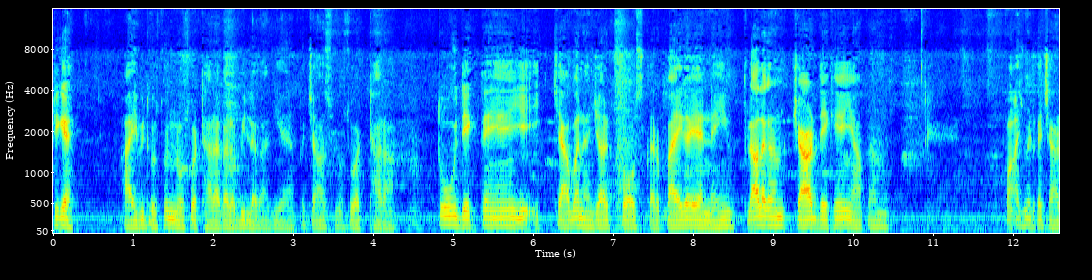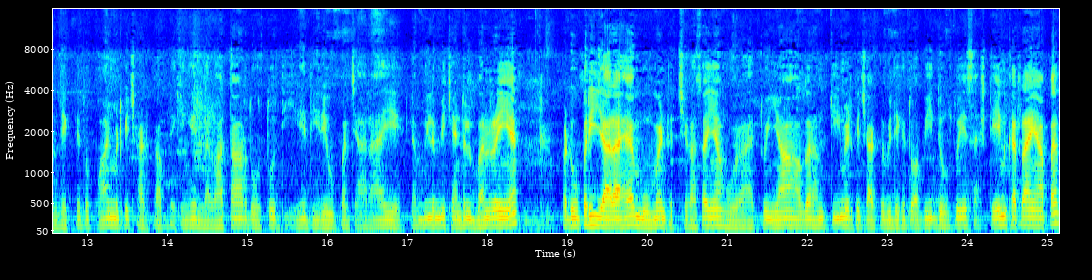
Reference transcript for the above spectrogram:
ठीक है? हाई भी, दोस्तों, नौ सौ अट्ठारह का भी लगा दिया है, पचास, नौ सौ अट्ठारह तो देखते हैं ये इक्यावन हज़ार क्रॉस कर पाएगा या नहीं। फ़िलहाल अगर हम चार्ट देखें, यहाँ पर हम पाँच मिनट का चार्ट देखते हैं तो पाँच मिनट के चार्ट पे आप देखेंगे, लगातार दोस्तों धीरे धीरे ऊपर जा रहा है ये। लंबी लंबी कैंडल बन रही हैं बट ऊपर ही जा रहा है मूवमेंट अच्छे खासा यहाँ हो रहा है। तो यहाँ अगर हम तीन मिनट के चार्ट पे भी देखें तो अभी दोस्तों ये सस्टेन कर रहा है यहाँ पर।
